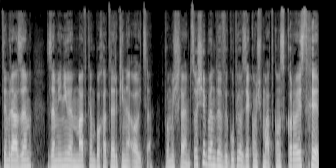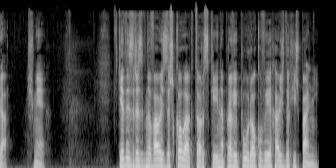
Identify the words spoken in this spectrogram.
Tym razem zamieniłem matkę bohaterki na ojca. Pomyślałem, co się będę wygłupiał z jakąś matką, skoro jest Hyra. Śmiech. Kiedy zrezygnowałeś ze szkoły aktorskiej, na prawie pół roku wyjechałeś do Hiszpanii.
